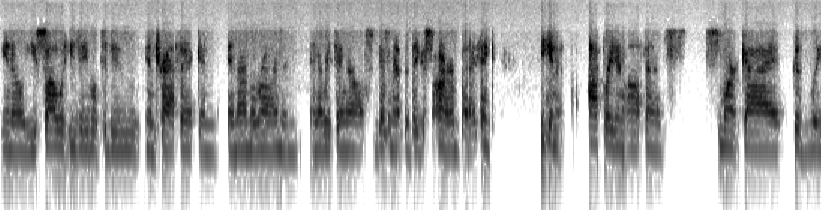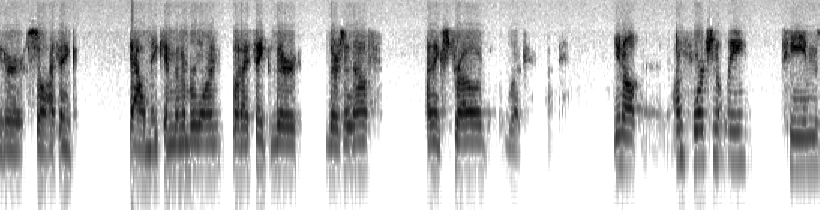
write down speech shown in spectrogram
you know you saw what he's able to do in traffic and and on the run and and everything else. He doesn't have the biggest arm, but I think he can operate an offense. Smart guy, good leader. So I think that'll make him the number one. But I think there there's enough. I think Stroud. Look, you know, unfortunately, teams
